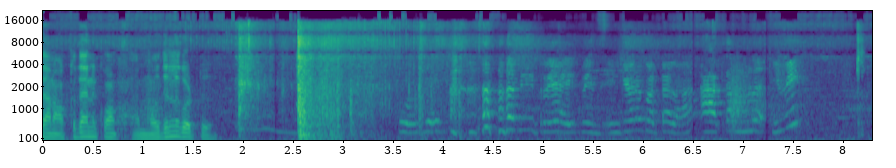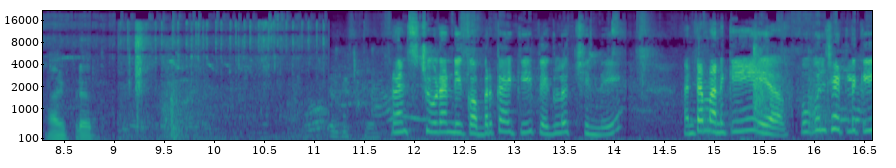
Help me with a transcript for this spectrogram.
దాని ఒక్కదాన్ని మొదలుని కొట్టు. ఇప్పుడే. ఫ్రెండ్స్ చూడండి కొబ్బరికాయకి తెగులు వచ్చింది అంటే మనకి పువ్వుల చెట్లకి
